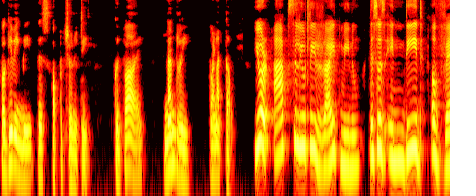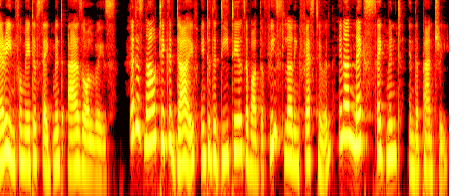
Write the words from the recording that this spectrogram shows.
for giving me this opportunity. Goodbye. Nandri. Vanakkam. You're absolutely right, Meenu. This was indeed a very informative segment as always. Let us now take a dive into the details about the Feast Learning Festival in our next segment in the pantry.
